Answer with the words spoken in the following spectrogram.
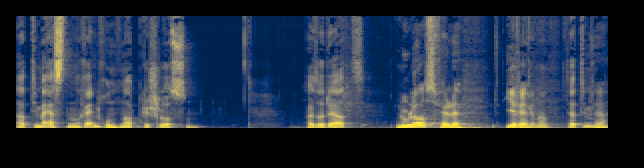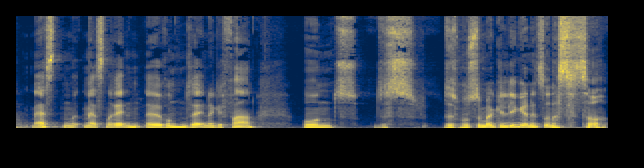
hat die meisten Rennrunden abgeschlossen. Also der hat. Null Ausfälle. Irre. Genau. Der hat die ja. meisten, meisten Renn, äh, Runden zu Ende gefahren und das das musste mal gelingen in so einer Saison.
